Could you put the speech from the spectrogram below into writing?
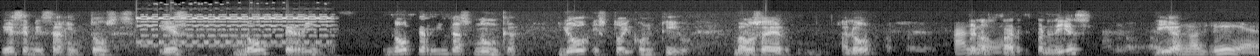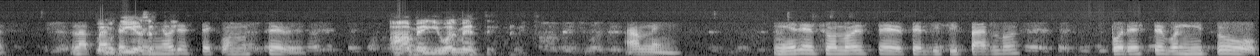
de ese mensaje entonces. Es no te rindas, no te rindas nunca. Yo estoy contigo. Vamos a ver. ¿Aló? Buenas tardes, buenos días. Buenos días. La paz del Señor esté con ustedes. Amén, igualmente. Amén. Mire, solo este felicitarlos por este bonito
